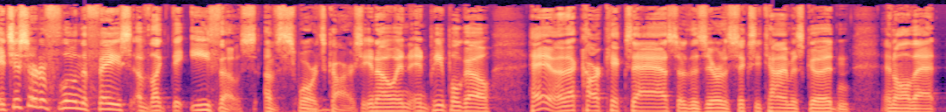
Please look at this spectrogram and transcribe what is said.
It just sort of flew in the face of like the ethos of sports cars, you know, and, and people go, Hey, that car kicks ass or the zero to 60 time is good and, and all that.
